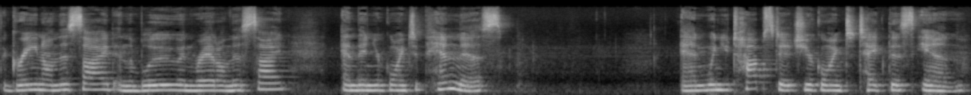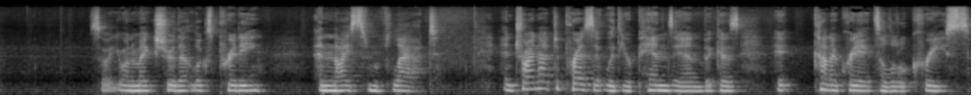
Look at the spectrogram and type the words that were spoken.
the green on this side and the blue and red on this side, and then you're going to pin this. And when you top stitch, you're going to take this in. So you want to make sure that looks pretty and nice and flat. And try not to press it with your pins in because it kind of creates a little crease.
